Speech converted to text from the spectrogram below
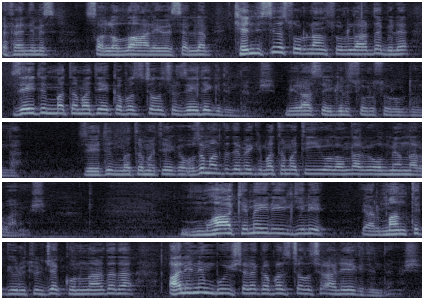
Efendimiz sallallahu aleyhi ve sellem kendisine sorulan sorularda bile Zeyd'in matematiğe kafası çalışır Zeyd'e gidin demiş. Mirasla ilgili soru sorulduğunda. Zeyd'in matematiğe o zaman da demek ki matematiği iyi olanlar ve olmayanlar varmış. Muhakeme ile ilgili yani mantık yürütülecek konularda da Ali'nin bu işlere kafası çalışır Ali'ye gidin demiş.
